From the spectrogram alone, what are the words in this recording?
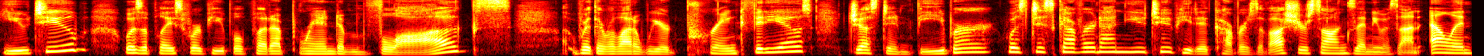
YouTube was a place where people put up random vlogs, uh, where there were a lot of weird prank videos. Justin Bieber was discovered on YouTube. He did covers of Usher songs, then he was on Ellen,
